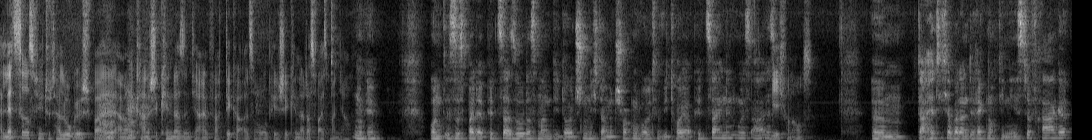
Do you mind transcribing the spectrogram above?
Letzteres finde ich total logisch, weil amerikanische Kinder sind ja einfach dicker als europäische Kinder, das weiß man ja. Okay. Und ist es bei der Pizza so, dass man die Deutschen nicht damit schocken wollte, wie teuer Pizza in den USA ist? Gehe ich von aus. Ähm, da hätte ich aber dann direkt noch die nächste Frage.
